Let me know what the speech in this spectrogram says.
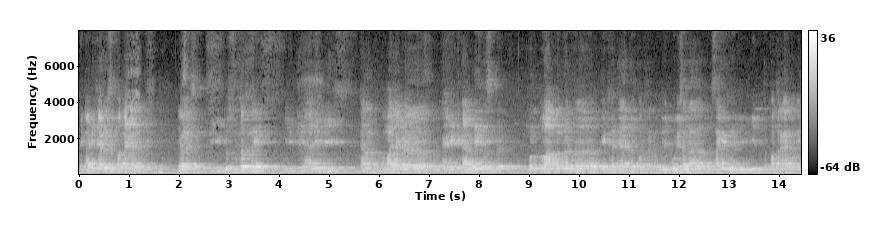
त्या गाडी ज्यावेळेस पकडल्या जाते त्यावेळेस ती सुटत नाही. मी ती आली मी कारण माझ्याकडं आयडेंटी कार्डही नसतं. मग तो आपण जर एखाद्या जर पत्रकार म्हणजे पोलिसांना सांगितलं की मी पत्रकार होते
